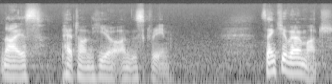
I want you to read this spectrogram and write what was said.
nice pattern here on the screen. Thank you very much.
